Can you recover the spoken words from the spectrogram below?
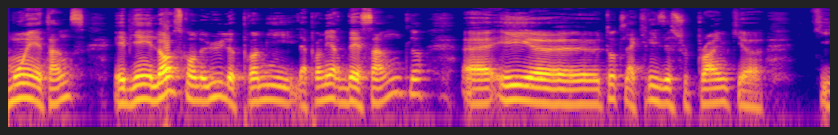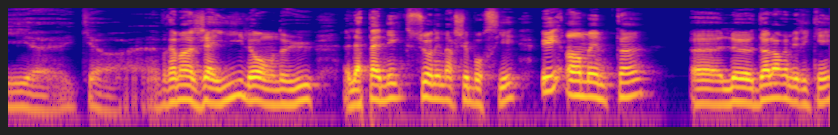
moins intense. Eh bien, lorsqu'on a eu la première descente et toute la crise des subprimes qui a qui, a vraiment jailli. Là, on a eu la panique sur les marchés boursiers et en même temps, le dollar américain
